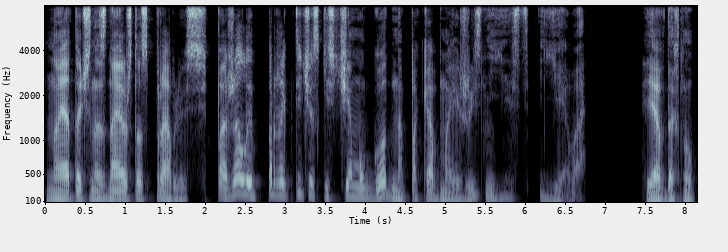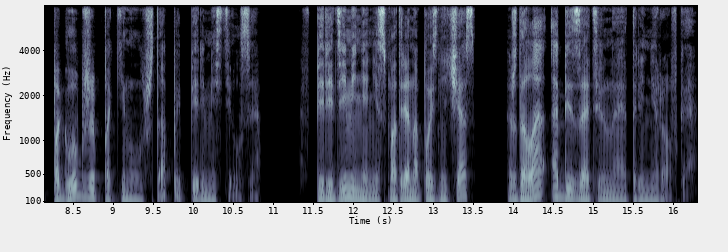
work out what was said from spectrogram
Но я точно знаю, что справлюсь. Пожалуй, практически с чем угодно, пока в моей жизни есть Ева. Я вдохнул поглубже, покинул штаб и переместился. Впереди меня, несмотря на поздний час, ждала обязательная тренировка.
